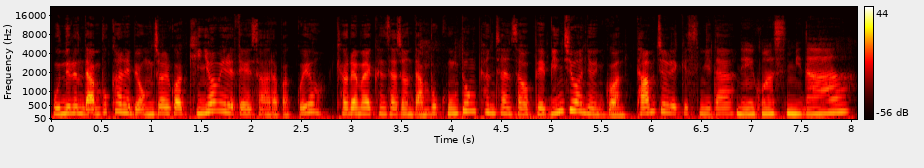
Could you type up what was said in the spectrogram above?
오늘은 남북한의 명절과 기념일에 대해서 알아봤고요. 결의말 큰 사전 남북 공동 편찬 사업회 민지원 연구원 다음 주에 뵙겠습니다. 네, 고맙습니다.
